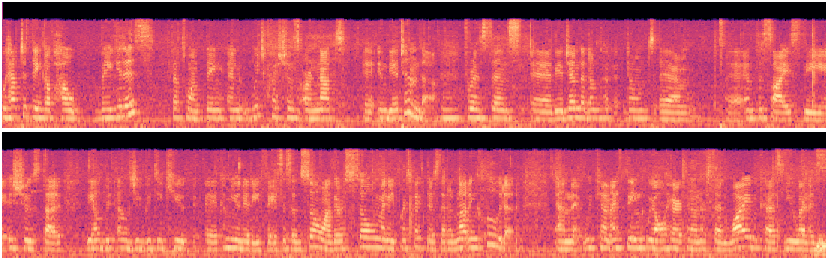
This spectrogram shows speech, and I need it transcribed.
we have to think of how vague it is. That's one thing, and which questions are not uh, in the agenda. For instance, uh, the agenda don't don't. Um, emphasize the issues that the LGBTQ uh, community faces and so on. There are so many perspectives that are not included. And we can, I think we all here can understand why, because UN is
